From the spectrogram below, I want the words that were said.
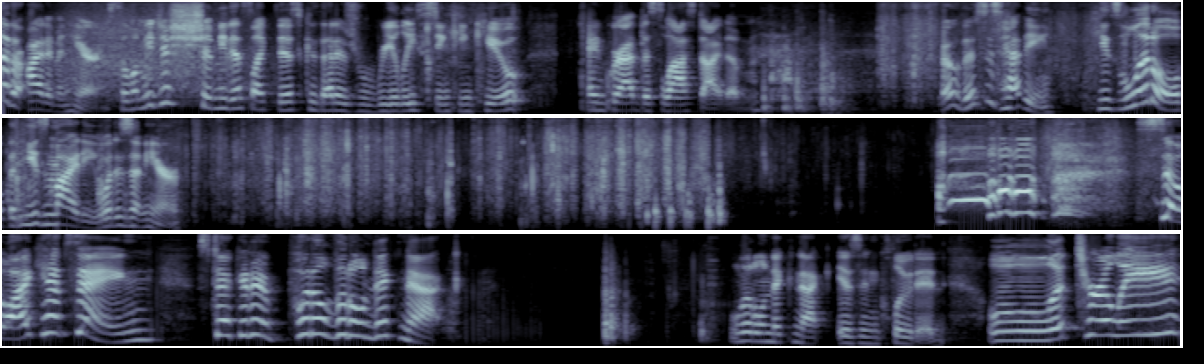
another item in here. So let me just shimmy this like this because that is really stinking cute and grab this last item. Oh, this is heavy. He's little, but he's mighty. What is in here? So I kept saying, stick it in, put a little knickknack. Little knickknack is included. Literally,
